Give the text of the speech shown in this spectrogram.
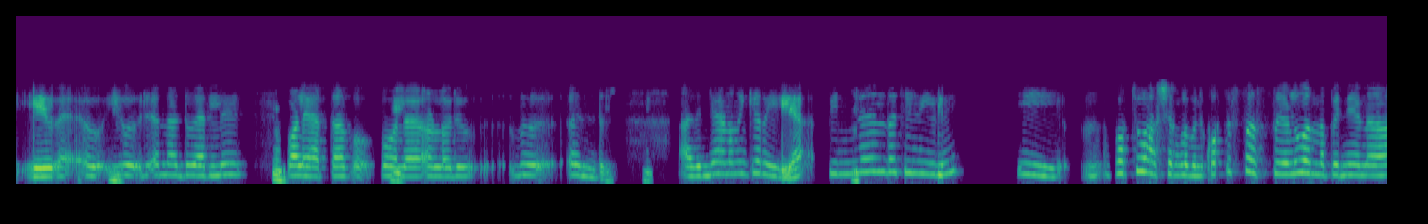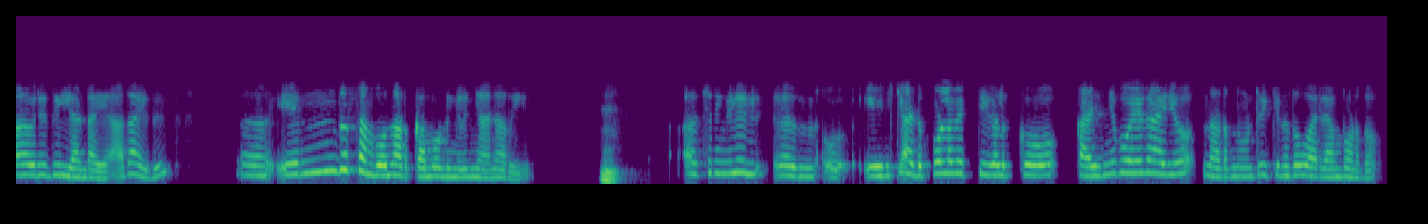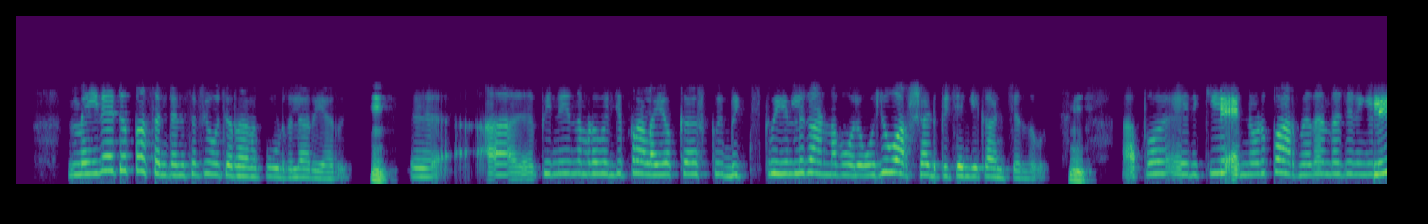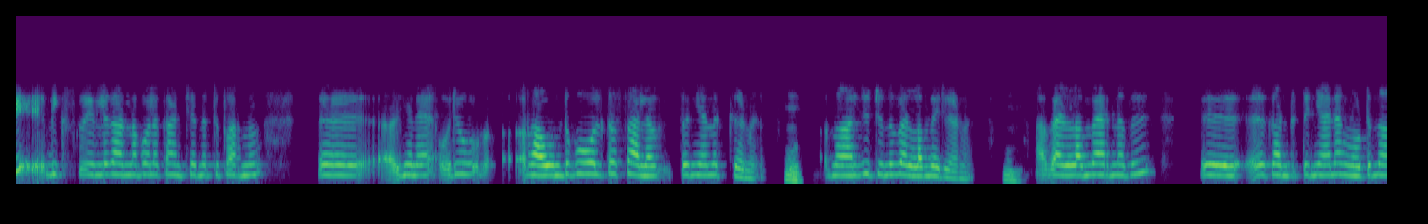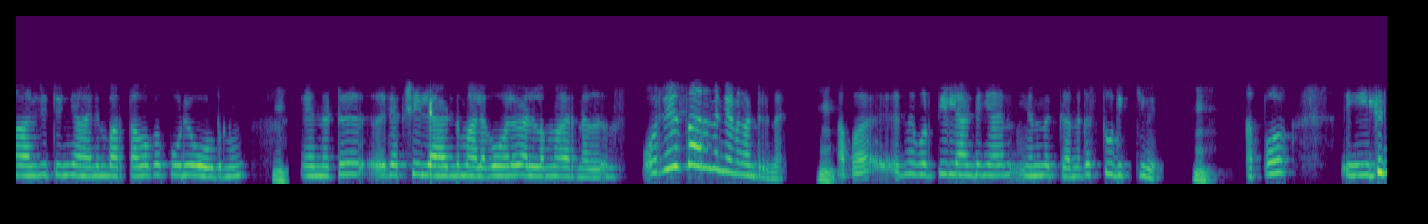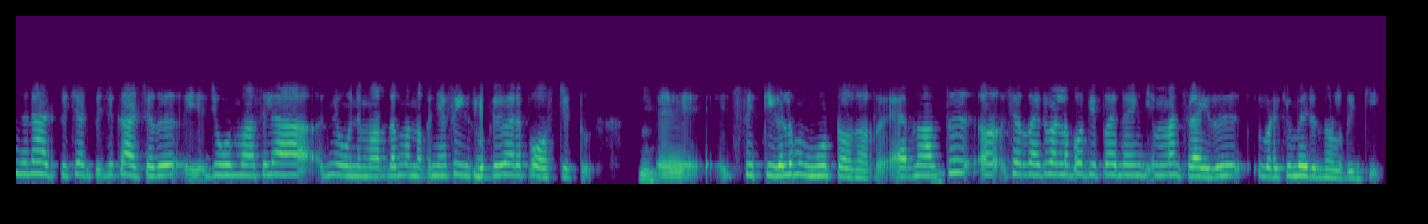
ഈ ഒരു നടുവിരൽ. വളയാത്ത പോലെ ഉള്ളൊരു ഇത് ഉണ്ട്. അതിന്റെ ആണോന്ന് എനിക്കറിയില്ല. പിന്നെ എന്താ വെച്ചിട്ടുണ്ടെങ്കിൽ ഈ കുറച്ച് വർഷങ്ങൾ മുന്നേ കുറച്ച് സ്ട്രെസ്സുകൾ വന്ന പിന്നെയാണ് ആ ഒരു ഇത് ഇല്ലാണ്ടായി. അതായത് എന്ത് സംഭവം നടക്കാൻ പോണെങ്കിലും ഞാൻ അറിയും. വെച്ചിട്ടുണ്ടെങ്കിൽ എനിക്ക് അടുപ്പുള്ള വ്യക്തികൾക്കോ കഴിഞ്ഞു പോയ കാര്യമോ നടന്നുകൊണ്ടിരിക്കുന്നതോ വരാൻ പോണതോ? മെയിൻ ആയിട്ട് പ്രസന്റ് ടെൻസ് ഫ്യൂച്ചറാണ് കൂടുതൽ അറിയാറ്. പിന്നെ നമ്മുടെ വലിയ പ്രളയമൊക്കെ ബിഗ് സ്ക്രീനിൽ കാണുന്ന പോലെ ഒരു വർഷം അടുപ്പിച്ച് എനിക്ക് കാണിച്ചു തന്നത്. അപ്പോൾ എനിക്ക് എന്നോട് പറഞ്ഞത് എന്താ വെച്ചിട്ടുണ്ടെങ്കിൽ ബിഗ് സ്ക്രീനിൽ കാണുന്ന പോലെ കാണിച്ചു തന്നിട്ട് പറഞ്ഞു ഇങ്ങനെ ഒരു റൗണ്ട് പോലത്തെ സ്ഥലത്ത് ഞാൻ നിക്കാണ്. നാല് ചുറ്റുനിന്ന് വെള്ളം വരികയാണ്. ആ വെള്ളം വരണത് കണ്ടിട്ട് ഞാൻ അങ്ങോട്ട് നാല് ചുറ്റും ഞാനും ഭർത്താവൊക്കെ ഒക്കെ കൂടി ഓടുന്നു. എന്നിട്ട് രക്ഷയില്ലാണ്ട് മല പോലെ വെള്ളം വരണത്. ഒരേ സാധനം തന്നെയാണ് കണ്ടിരുന്നത്. അപ്പൊ നിവൃത്തിയില്ലാണ്ട് ഞാൻ ഇങ്ങനെ നിൽക്കുക എന്നിട്ട് സ്തുതിക്കുന്നു. അപ്പോ ഇതിങ്ങനെ അടുപ്പിച്ച് അടുപ്പിച്ച് കാഴ്ചത് ജൂൺ മാസത്തിൽ ആ ന്യൂനമർദ്ദം വന്നപ്പോ ഞാൻ ഫേസ്ബുക്കിൽ വരെ പോസ്റ്റ് ഇട്ടു. ഉം. സിറ്റികൾ മുങ്ങൂട്ടോന്ന് പറഞ്ഞു. എറണാകുളത്ത് ഏഹ് ചെറുതായിട്ട് വെള്ളം പൊതിയപ്പോ തന്നെ എനിക്ക് മനസ്സിലായി ഇത് ഇവിടേക്കും വരുന്നുള്ളത് എനിക്ക്.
